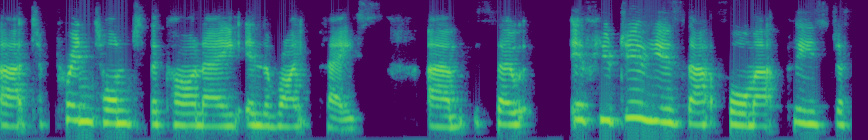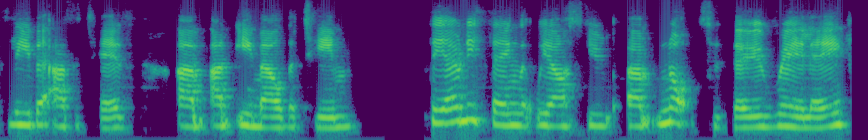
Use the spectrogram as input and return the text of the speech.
uh, to print onto the carnet in the right place. Um, so if you do use that format, please just leave it as it is um, and email the team the only thing that we ask you um, not to do really,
